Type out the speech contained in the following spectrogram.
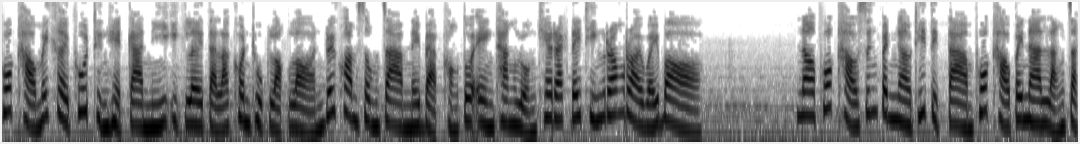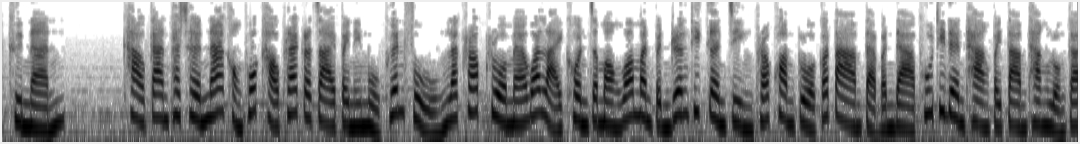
พวกเขาไม่เคยพูดถึงเหตุการณ์นี้อีกเลย แต่ละคนถูกหลอกหลอนด้วยความทรงจำในแบบของตัวเองทางหลวงเครักได้ทิ้งร่องรอยไว้บอนอพวกเขาซึ่งเป็นเงาที่ติดตามพวกเขาไปนานหลังจากคืนนั้น ข่าวการเผชิญหน้าของพวกเขาแพร่กระจายไปในหมู่เพื่อนฝูง และครอบครัวแม้ว่าหลายคนจะมองว่ามันเป็นเรื่องที่เกินจริง เพราะความกลัวก็ตามแต่บรรดาผู้ที่เดินทางไปตามทางหลวงกา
